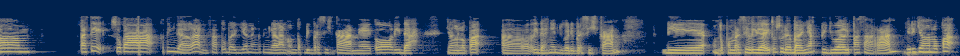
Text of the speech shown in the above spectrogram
um, pasti suka ketinggalan satu bagian yang ketinggalan untuk dibersihkan yaitu lidah jangan lupa uh, lidahnya juga dibersihkan di untuk pembersih lidah itu sudah banyak dijual di pasaran jadi jangan lupa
